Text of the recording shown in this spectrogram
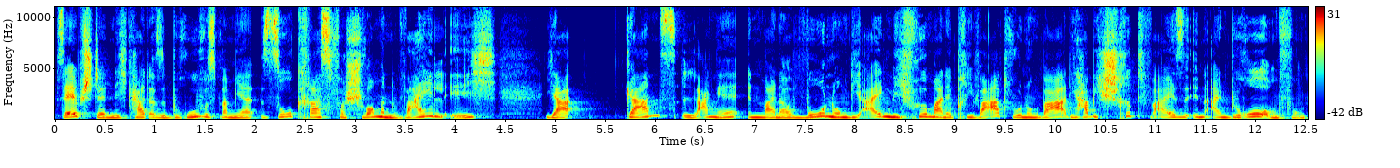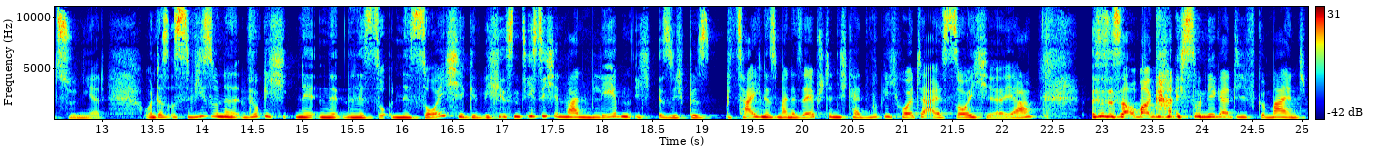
Selbstständigkeit, also Beruf ist bei mir so krass verschwommen, weil ich ja ganz lange in meiner Wohnung, die eigentlich früher meine Privatwohnung war, die habe ich schrittweise in ein Büro umfunktioniert. Und das ist wie so eine wirklich eine, eine, eine, eine Seuche gewesen, die sich in meinem Leben, ich, also ich bezeichne es meine Selbstständigkeit wirklich heute als Seuche, ja. Es ist aber gar nicht so negativ gemeint.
